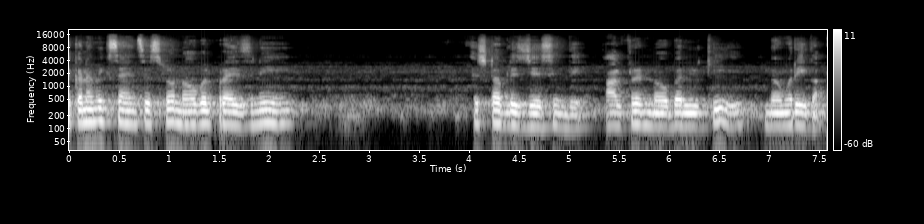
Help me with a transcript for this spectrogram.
ఎకనామిక్ సైన్సెస్లో నోబెల్ ప్రైజ్ని ఎస్టాబ్లిష్ చేసింది ఆల్ఫ్రెడ్ నోబెల్కి మెమరీగా.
